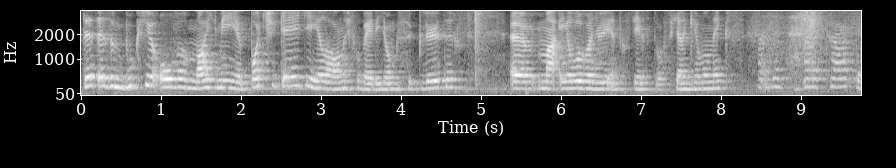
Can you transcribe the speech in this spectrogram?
Dit is een boekje over mag ik mee in je potje kijken. Heel handig voor bij de jongste kleuters. Ehm, maar heel veel van jullie interesseert het waarschijnlijk helemaal niks. Aan het kaarten.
